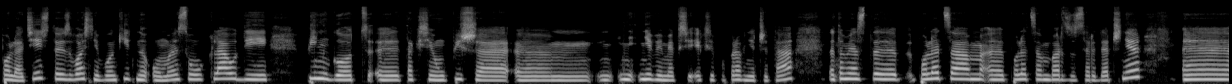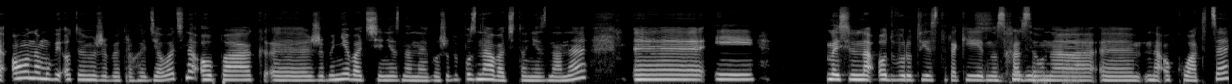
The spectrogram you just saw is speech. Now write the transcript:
polecić, to jest właśnie Błękitny Umysł. Claudii Pingot, e, tak się pisze, nie, nie, wiem jak się, jak się poprawnie czyta, natomiast e, polecam, e, polecam bardzo serdecznie. Ona mówi o tym, żeby trochę działać na opak, żeby nie bać się nieznanego, żeby poznawać to nieznane. E, I myśl na odwrót jest takie jedno z haseł na, e, na okładce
